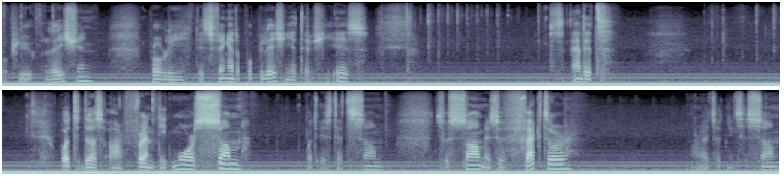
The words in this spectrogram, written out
Population. Probably this thing had a population. Yet there she is. Let's add it. What does our friend need more? Sum. What is that sum? So sum is a vector. It needs a sum.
